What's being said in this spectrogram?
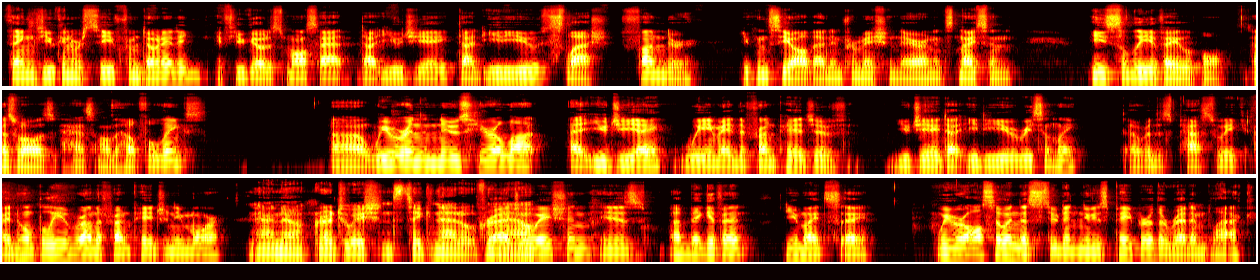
things you can receive from donating. If you go to smallsat.uga.edu slash funder, you can see all that information there and it's nice and easily available as well as it has all the helpful links. Uh, we were in the news here a lot at UGA. We made the front page of uga.edu recently over this past week. I don't believe we're on the front page anymore. Yeah, I know. Graduation's taking that over now. Graduation is a big event, you might say. We were also in the student newspaper, the Red and Black.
